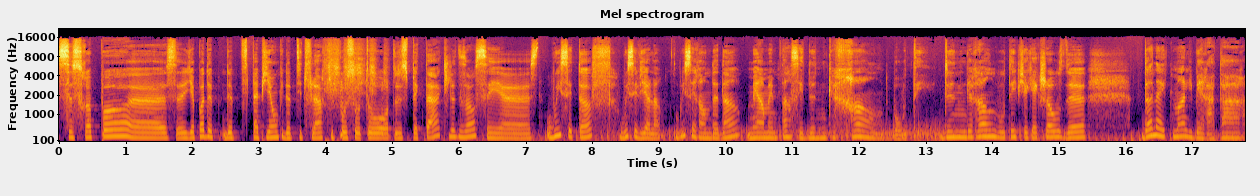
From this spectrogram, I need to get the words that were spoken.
ce sera pas, euh, il n'y a pas de, petits papillons puis de petites fleurs qui poussent autour du spectacle. disons, c'est, euh, oui, c'est tough, oui, c'est violent, oui, c'est rentre dedans, mais en même temps, c'est d'une grande beauté, d'une grande beauté. Puis il y a quelque chose de d'honnêtement libérateur.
